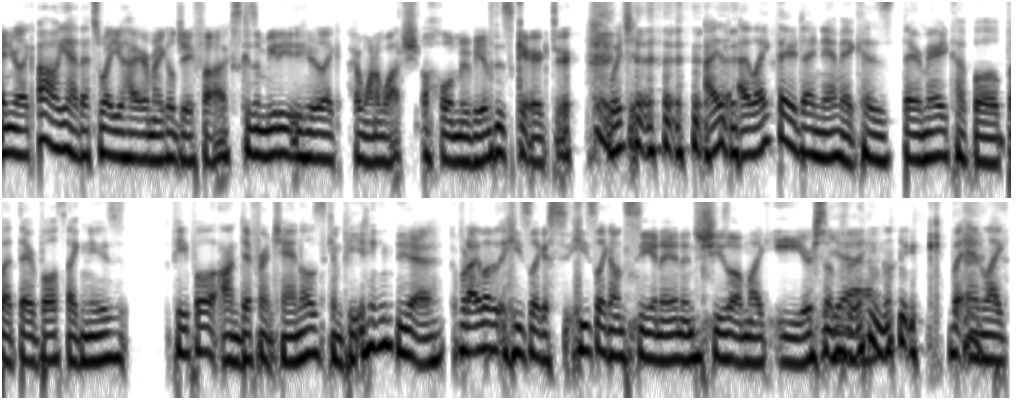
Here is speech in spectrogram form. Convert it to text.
and you're like, oh yeah, that's why you hire Michael J. Fox because immediately you're like, I want to watch a whole movie of this character. Which I I like their dynamic because they're a married couple, but they're both like news people on different channels competing. yeah, but I love that he's like a he's like on CNN and she's on like E or something. Yeah. like, But and like,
